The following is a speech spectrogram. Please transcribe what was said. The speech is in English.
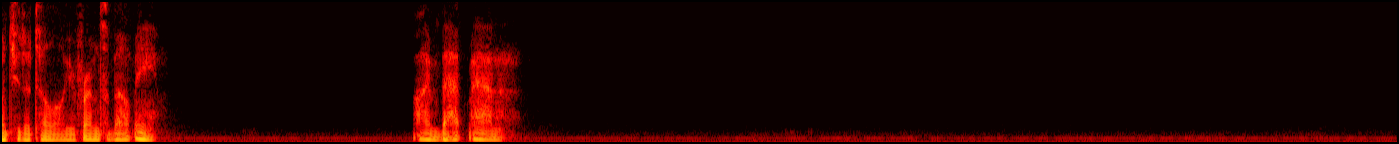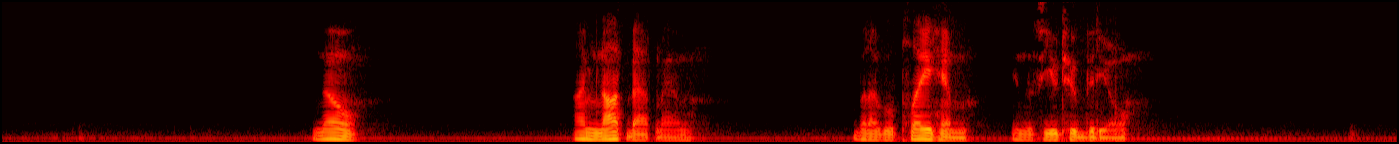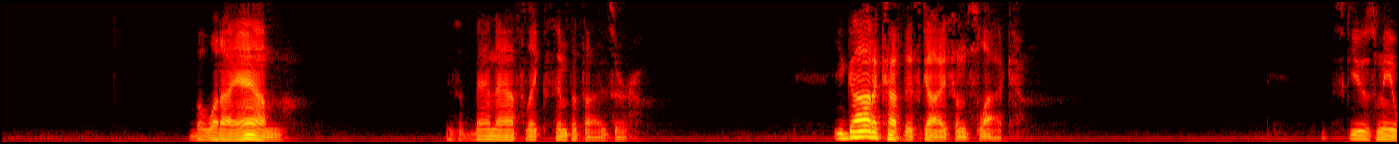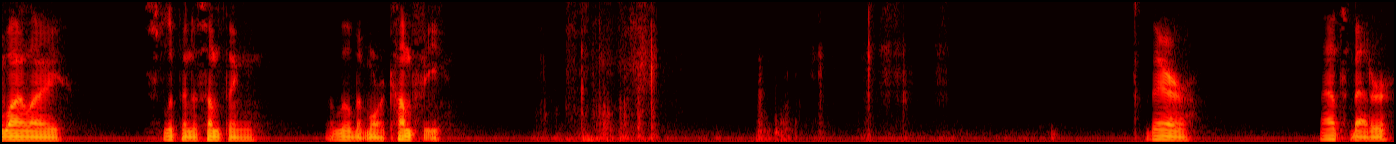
want you to tell all your friends about me. I'm Batman. No. I'm not Batman. But I will play him in this YouTube video. But what I am is a Ben Affleck sympathizer. You gotta cut this guy some slack. Excuse me while I slip into something a little bit more comfy. There. That's better.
